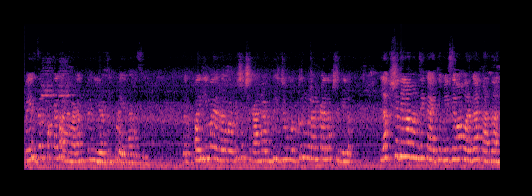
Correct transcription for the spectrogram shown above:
बेस जर पक्का झाला ना मॅडम तर इयरचं पुढे येणारच नाही तर पहिलीमध्ये जर बरोबर शिक्षकांनी अगदी जीव ओतून मुलांकडे लक्ष दिलं. लक्ष दिलं म्हणजे काय? तुम्ही जेव्हा वर्गात राहतात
